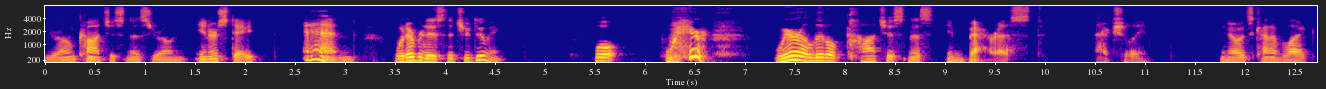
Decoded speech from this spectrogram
your own consciousness, your own inner state, and whatever it is that you're doing. Well, we're, we're a little consciousness embarrassed, actually. You know, it's kind of like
